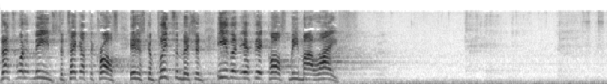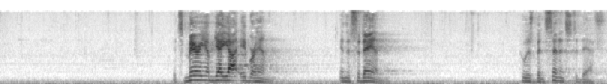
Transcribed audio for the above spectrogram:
That's what it means to take up the cross. It is complete submission, even if it costs me my life. It's Miriam Yahya Ibrahim in the Sudan who has been sentenced to death.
